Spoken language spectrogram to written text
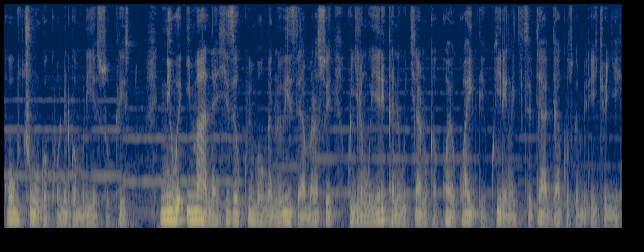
kubwo gucungurwa kubonerwa muri Yesu kirisito ni we imana yashyizeho kuba impongano wizera amaraso ye kugira ngo yerekane gukiranuka kwayo kwahitiye kwirengagiza ibyaha byakozwe mbere y'icyo gihe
